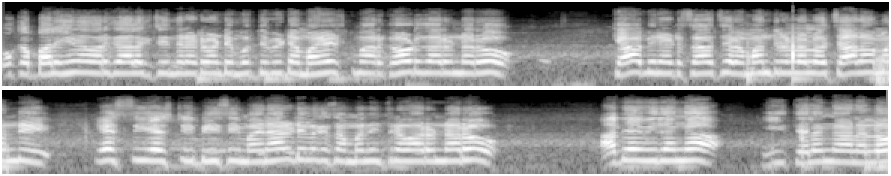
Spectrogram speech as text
ఒక బలహీన వర్గాలకు చెందినటువంటి ముద్దుబిడ్డ మహేష్ కుమార్ గౌడ్ గారు ఉన్నారు. కేబినెట్ సహచర మంత్రులలో చాలామంది ఎస్సీ ఎస్టీ బీసీ మైనారిటీలకు సంబంధించిన వారు ఉన్నారు. అదేవిధంగా ఈ తెలంగాణలో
